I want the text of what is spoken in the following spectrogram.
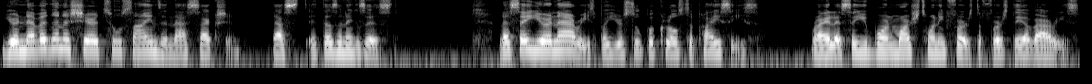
you're never going to share two signs in that section. That's it doesn't exist. Let's say you're an Aries, but you're super close to Pisces. Right? Let's say you're born March 21st, the first day of Aries.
